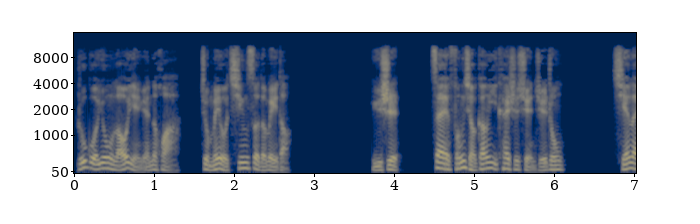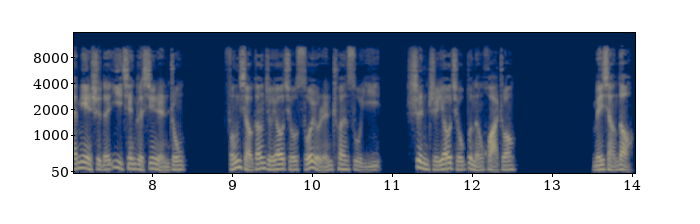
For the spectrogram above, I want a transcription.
如果用老演员的话，就没有青涩的味道。于是，在冯小刚一开始选角中，前来面试的一千个新人中。冯小刚就要求所有人穿素衣，甚至要求不能化妆。没想到，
